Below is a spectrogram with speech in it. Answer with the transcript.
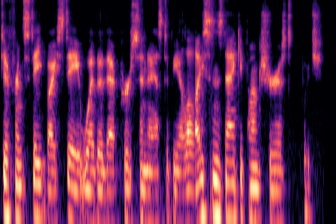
different state by state, whether that person has to be a licensed acupuncturist, which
